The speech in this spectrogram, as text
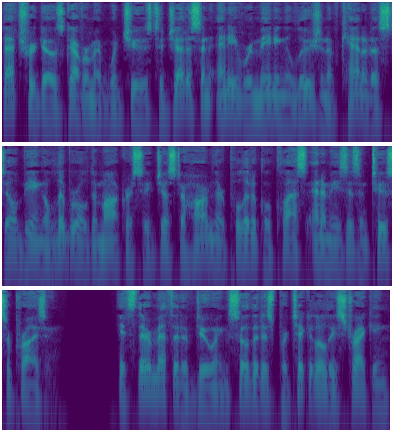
That Trudeau's government would choose to jettison any remaining illusion of Canada still being a liberal democracy just to harm their political class enemies isn't too surprising. It's their method of doing so that is particularly striking.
